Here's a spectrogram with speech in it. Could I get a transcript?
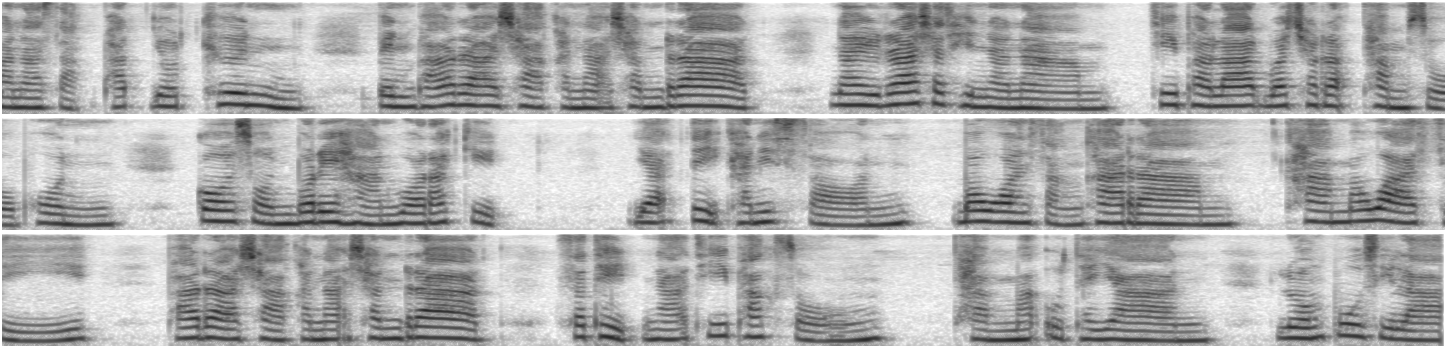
มณศักดิ์พัดยศขึ้น เป็นพระราชาคณะชั้นราช ในราชทินานาม ที่พระราชวชรธรรมโสพล โกศลบริหารวรกิจยติคณิสอนบวรสังคาราม คามวาสี พระราชาคณะชั้นราช สถิตณที่พักสงฆ์ธรรมอุทยาน หลวงปู่ศิลา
